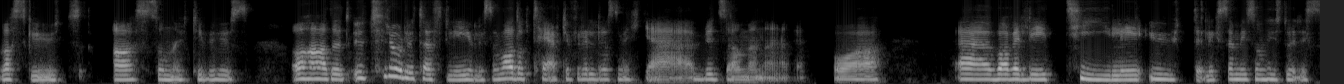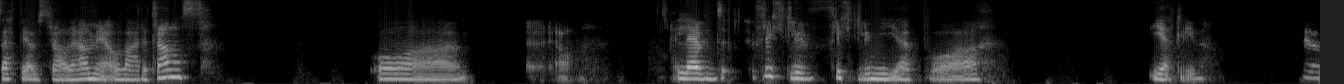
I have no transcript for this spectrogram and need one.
vaske ut av sånne type hus. Og har hatt et utrolig tøft liv. liksom, Var adoptert til foreldre som ikke brydde seg om henne. Og eh, var veldig tidlig ute, liksom, i sånn historisk sett i Australia med å være trans. Og eh, ja Levd fryktelig, fryktelig mye på i et liv. Ja,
